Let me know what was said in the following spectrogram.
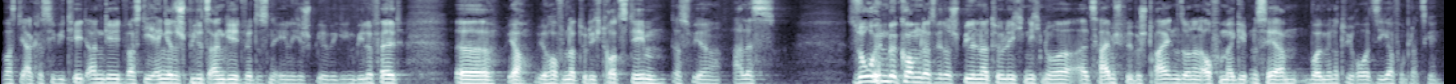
Was die Aggressivität angeht, was die Enge des Spiels angeht, wird es ein ähnliches Spiel wie gegen Bielefeld. Äh, ja, wir hoffen natürlich trotzdem, dass wir alles so hinbekommen, dass wir das Spiel natürlich nicht nur als Heimspiel bestreiten, sondern auch vom Ergebnis her wollen wir natürlich auch als Sieger vom Platz gehen.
